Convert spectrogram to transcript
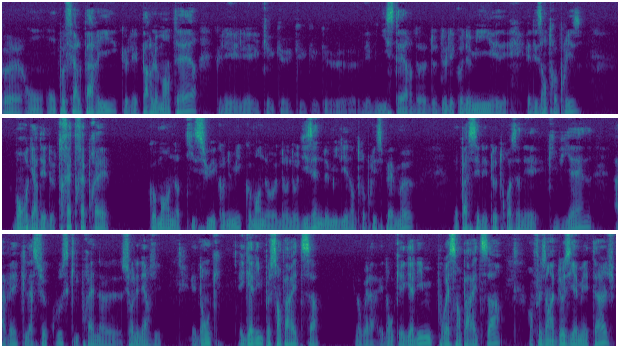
euh, on, on peut faire le pari que les parlementaires, que les, que, que, que, les ministères de, de, de l'économie et, et des entreprises vont regarder de très très près comment notre tissu économique, comment nos, nos, nos dizaines de milliers d'entreprises PME vont passer les deux trois années qui viennent avec la secousse qu'ils prennent euh, sur l'énergie. Et donc, Egalim peut s'emparer de ça. Donc voilà. Et donc Egalim pourrait s'emparer de ça en faisant un deuxième étage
